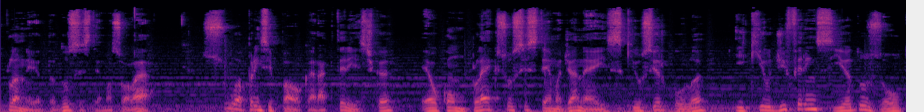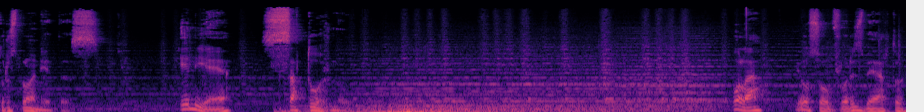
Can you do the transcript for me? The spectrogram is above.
planeta do Sistema Solar, sua principal característica é o complexo sistema de anéis que o circula e que o diferencia dos outros planetas. Ele é Saturno. Olá, eu sou Floresberto,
